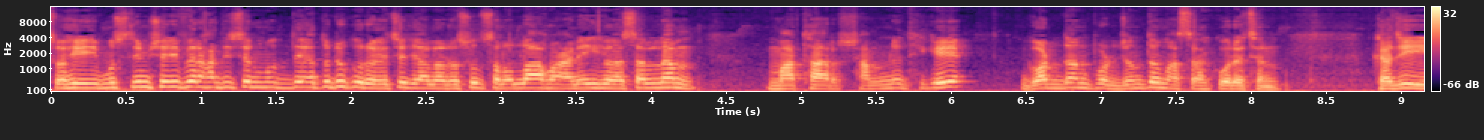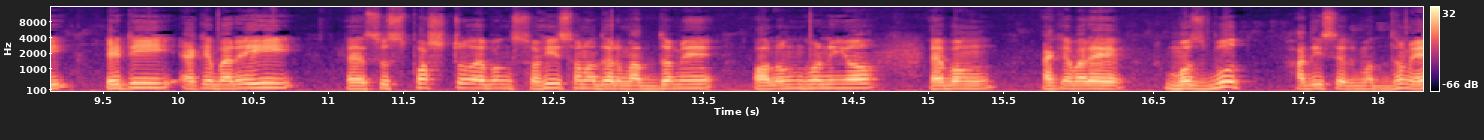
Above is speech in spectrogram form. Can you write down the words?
সহি মুসলিম শরীফের হাদিসের মধ্যে এতটুকু রয়েছে যে আল্লাহ রসুল সাল আলহি আসাল্লাম মাথার সামনে থেকে গর্দান পর্যন্ত মাসাহ করেছেন। কাজী, এটি একেবারেই সুস্পষ্ট এবং সহি সনদের মাধ্যমে অলঙ্ঘনীয় এবং একেবারে মজবুত হাদিসের মাধ্যমে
